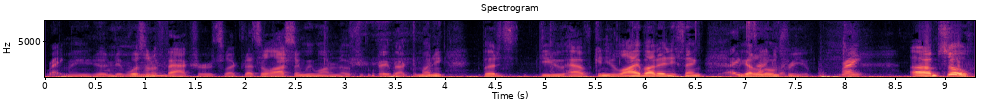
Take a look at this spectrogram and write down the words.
Right. I mean, it, it wasn't a factor. It's like that's the last thing we want to know if you can pay back the money. But it's, do you have? Can you lie about anything? We got a loan Exactly. for you. right. Um, so,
